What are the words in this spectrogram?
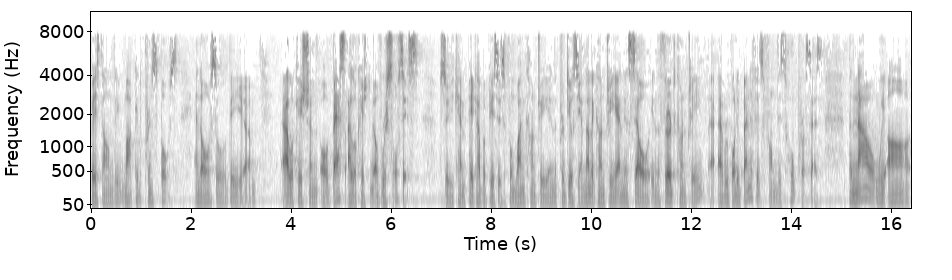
based on the market principles and also the um, allocation or best allocation of resources. So you can pick up pieces from one country and produce in another country and then sell in the third country. Everybody benefits from this whole process. But now we are,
